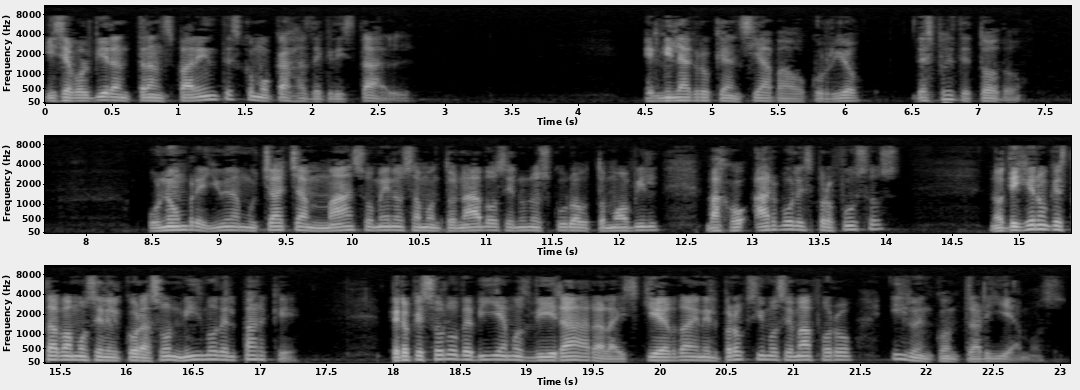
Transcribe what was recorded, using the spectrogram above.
y se volvieran transparentes como cajas de cristal. El milagro que ansiaba ocurrió, después de todo. Un hombre y una muchacha más o menos amontonados en un oscuro automóvil bajo árboles profusos, nos dijeron que estábamos en el corazón mismo del parque, pero que sólo debíamos virar a la izquierda en el próximo semáforo y lo encontraríamos.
